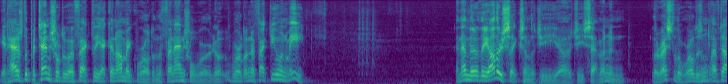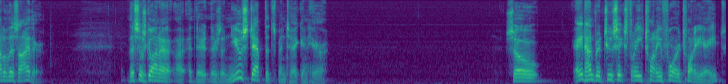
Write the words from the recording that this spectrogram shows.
It has the potential to affect the economic world and the financial world, uh, world and affect you and me. And then there are the other six in the G, uh, G7, and the rest of the world isn't left out of this either. This gone a, a there, there's a new step that's been taken here. So 800 263 2428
